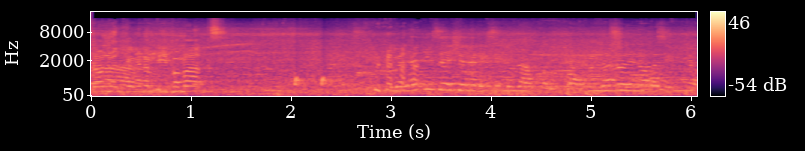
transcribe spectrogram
Download kami ng Viva Max. Ating session na execute na po. Gasolin na kasi ito.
